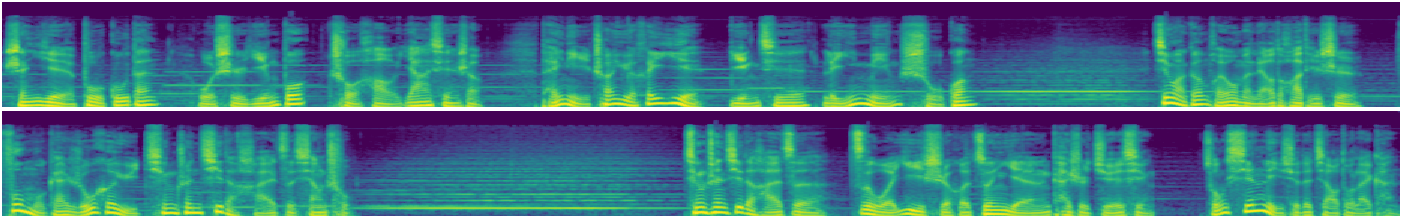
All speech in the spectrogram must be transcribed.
深夜不孤单。我是迎波，绰号鸭先生，陪你穿越黑夜，迎接黎明曙光。今晚跟朋友们聊的话题是：父母该如何与青春期的孩子相处？青春期的孩子自我意识和尊严开始觉醒。从心理学的角度来看。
